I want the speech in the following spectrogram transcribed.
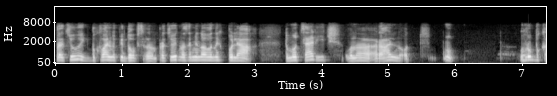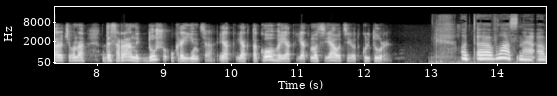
працюють буквально під обстрілами, працюють на замінованих полях. Тому ця річ, вона реально, от ну грубо кажучи, вона десь ранить душу українця, як як такого, як як носія цієї культури. От, е, власне, е,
